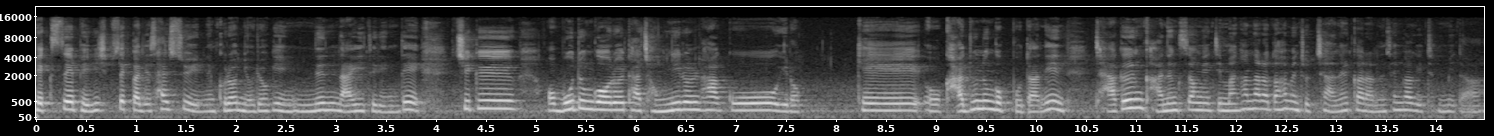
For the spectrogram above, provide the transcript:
100세, 120세까지 살 수 있는 그런 여력이 있는 나이들인데 지금 어, 모든 거를 다 정리를 하고 이렇게 어, 가두는 것보다는 작은 가능성이지만 하나라도 하면 좋지 않을까라는 생각이 듭니다.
